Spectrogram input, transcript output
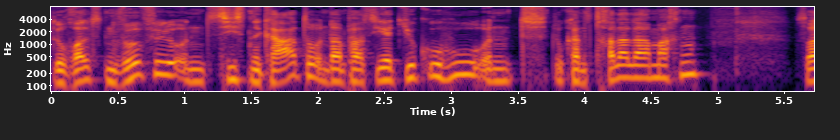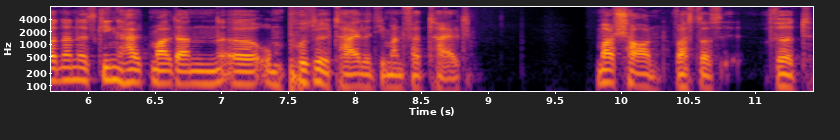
du rollst einen Würfel und ziehst eine Karte und dann passiert Jukuhu und du kannst Tralala machen, sondern es ging halt mal dann äh, um Puzzleteile, die man verteilt. Mal schauen, was das wird.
